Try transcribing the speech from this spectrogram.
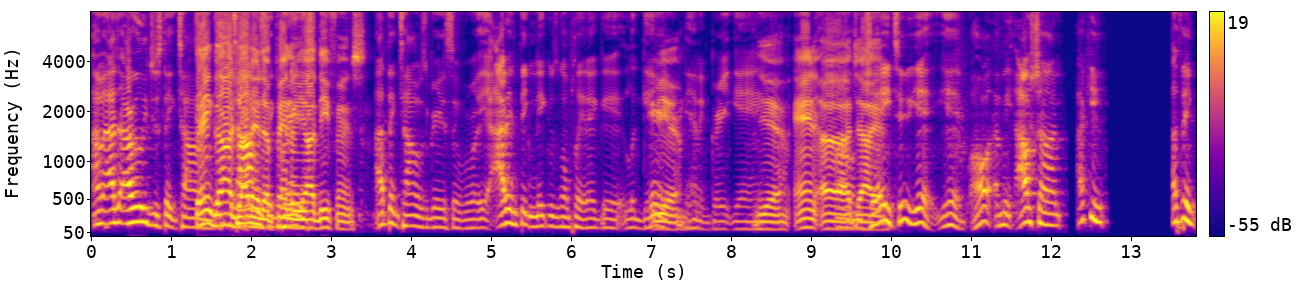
I mean, I, I really just think Tom. Thank God Tom y'all didn't depend on y'all defense. I think Tom was the greatest overall. Yeah, I didn't think Nick was gonna play that good. LeGarrette Yeah. had a great game. Yeah, and uh, Um. Jay too. Yeah, yeah. All I mean, Alshon. I keep. I think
